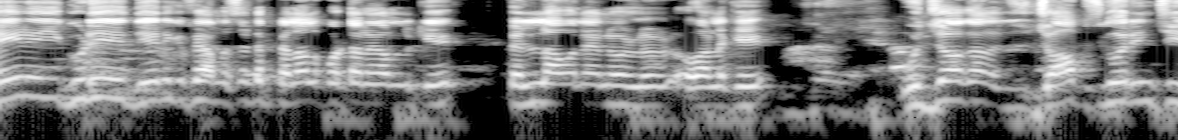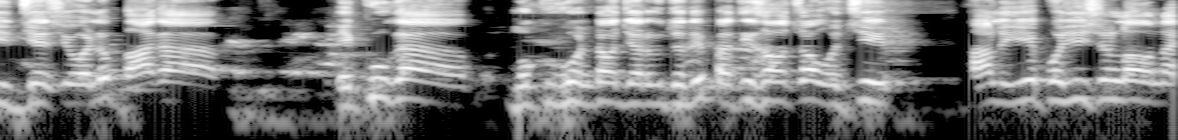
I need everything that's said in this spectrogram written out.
మెయిన్ ఈ గుడి దేనికి ఫేమస్ అంటే పిల్లలు పుట్టని వాళ్ళకి పెళ్ళి అవ్వలేని వాళ్ళు వాళ్ళకి ఉద్యోగ జాబ్స్ గురించి ఇచ్చేసే వాళ్ళు బాగా ఎక్కువగా మొక్కుకుంటాం జరుగుతుంది. ప్రతి సంవత్సరం వచ్చి వాళ్ళు ఏ పొజిషన్లో ఉన్నా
